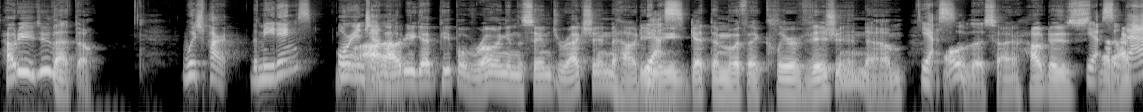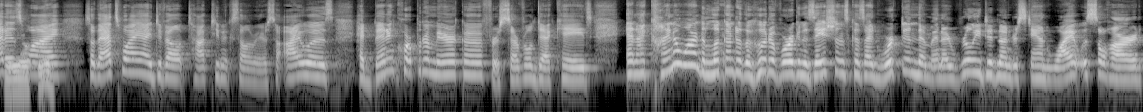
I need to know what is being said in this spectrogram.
how do you do that though? Which part? The meetings or in How- general How do you get people rowing in the same direction? How do you Yes. get them with a clear vision? Um, yes all of this. How, how does Yeah, that so that is actually is occur? why. So that's why I developed Top Team Accelerator. So I was had been in corporate America for several decades, and I kind of wanted to look under the hood of organizations because I'd worked in them, and I really didn't understand why it was so hard.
